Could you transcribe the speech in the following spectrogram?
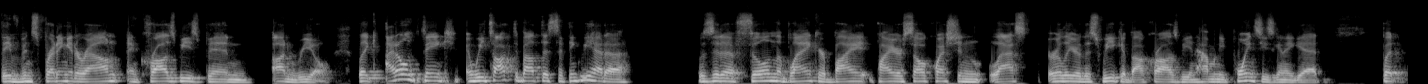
They've been spreading it around, and Crosby's been unreal. Like I don't think, and we talked about this. I think we had a was it a fill in the blank or buy buy or sell question last earlier this week about Crosby and how many points he's going to get. But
